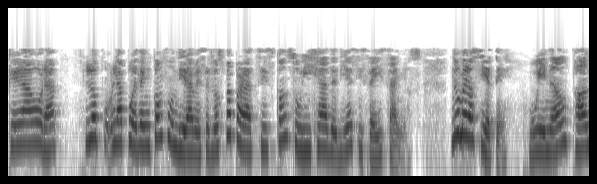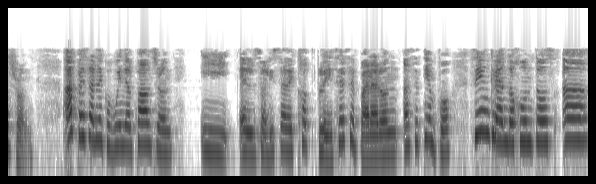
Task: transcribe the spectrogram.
que ahora la pueden confundir a veces los paparazzis con su hija de 16 años. Número 7. Winnell Paltrow. A pesar de que Winnell Paltrow y el solista de Coldplay se separaron hace tiempo, siguen creando juntos a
